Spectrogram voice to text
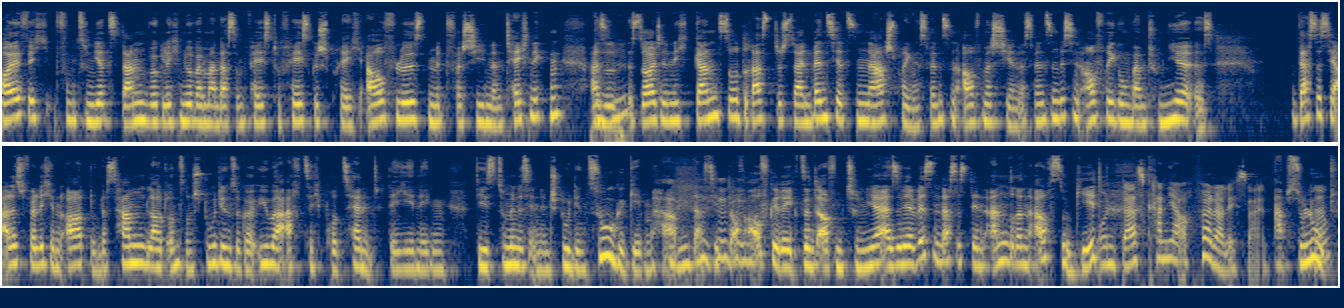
häufig funktioniert es dann wirklich nur, wenn man das im Face-to-Face-Gespräch auflöst mit verschiedenen Techniken. Also, mhm. es sollte nicht ganz so drastisch sein, wenn es jetzt ein Nachspringen ist, wenn es ein Aufmarschieren ist, wenn es ein bisschen Aufregung beim Turnier ist das ist ja alles völlig in Ordnung. Das haben laut unseren Studien sogar über 80 Prozent derjenigen, die es zumindest in den Studien zugegeben haben, dass sie doch aufgeregt sind auf dem Turnier. Also wir wissen, dass es den anderen auch so geht. Und das kann ja auch förderlich sein. Absolut. Ja?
